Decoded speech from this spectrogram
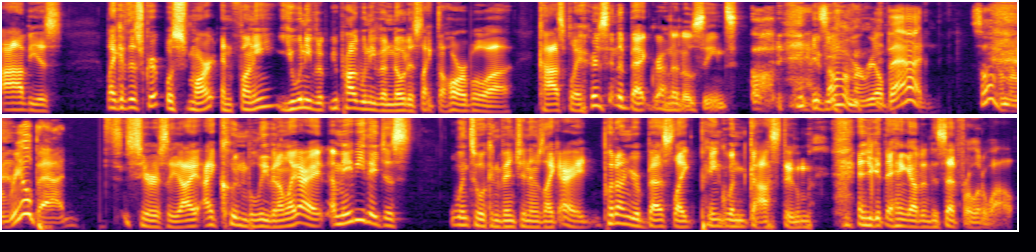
obvious. Like if the script was smart and funny, you wouldn't even you probably wouldn't even notice like the horrible uh, cosplayers in the background of those scenes. Oh man, some of them are real bad. Some of them are real bad. Seriously, I I couldn't believe it. I'm like, all right, maybe they just went to a convention and was like, all right, put on your best like penguin costume, and you get to hang out in the set for a little while.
